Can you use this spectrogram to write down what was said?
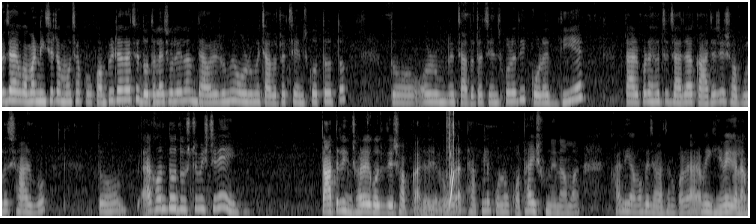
তো যাই হোক, আমার নিচেটা মোছা কমপ্লিট হয়ে গেছে, দোতলায় চলে এলাম দেওয়ারের রুমে ওর রুমে চাদরটা চেঞ্জ করতে হতো। তো ওর রুমে চাদরটা চেঞ্জ করে দিই, করে দিয়ে তারপরে হচ্ছে যা যা কাজ আছে সবগুলো সারবো। তো এখন তো দুষ্টু মিষ্টি নেই, তাড়াতাড়ি ঝড়ের গতিতে সব কাজ হয়ে যাবে। ওরা থাকলে কোনো কথাই শুনে না আমার, খালি আমাকে জ্বালাতন করে, আর আমি ঘেমে গেলাম।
